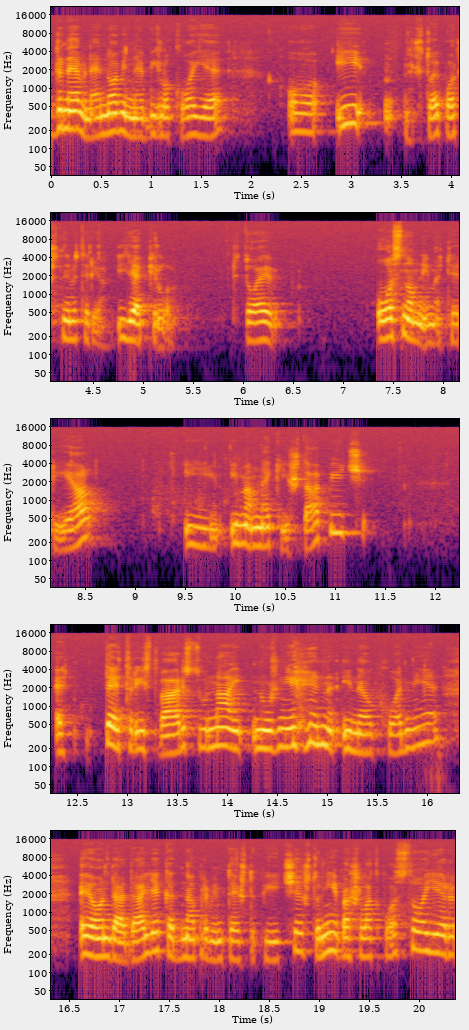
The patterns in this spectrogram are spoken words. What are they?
dnevne novine bilo koje, O, I znači, to je početni materijal. I ljepilo. Znači, to je osnovni materijal i imam neki štapić. E, te tri stvari su najnužnije i neophodnije. E onda dalje, kad napravim te štapiće, što nije baš lak posao, jer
